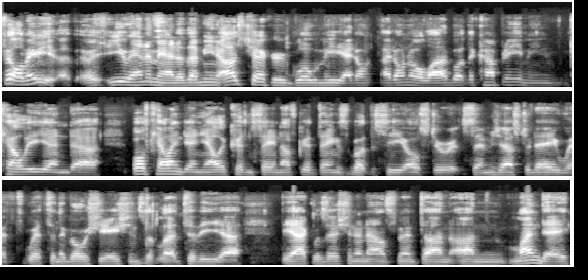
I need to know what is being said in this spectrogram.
Phil, maybe uh, you and Amanda. I mean, OddsChecker Global Media. I don't, I don't know a lot about the company. I mean, Kelly and uh, both Kelly and Daniela couldn't say enough good things about the CEO Stuart Sims yesterday with with the negotiations that led to the uh, the acquisition announcement on on Monday.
